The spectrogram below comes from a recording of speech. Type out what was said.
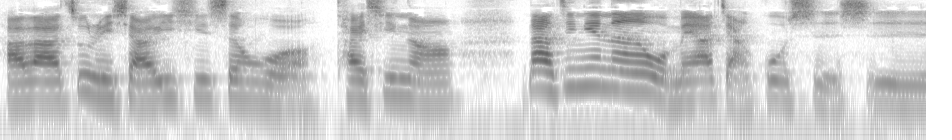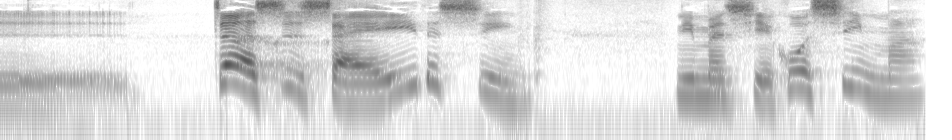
好啦，祝你小一新生活开心哦。那今天呢，我们要讲故事是这是谁的信？你们写过信吗？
